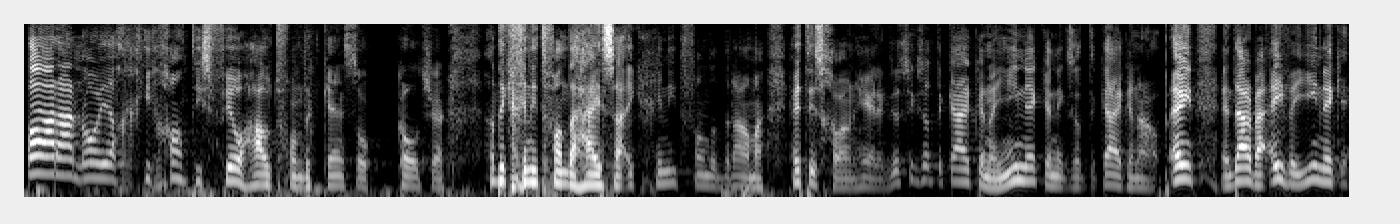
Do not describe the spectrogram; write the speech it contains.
paranoia gigantisch veel houdt van de cancel culture. Want ik geniet van de heisa, ik geniet van de drama. Het is gewoon heerlijk. Dus ik zat te kijken naar Jinek en ik zat te kijken naar Op1. En daarbij even Jinek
